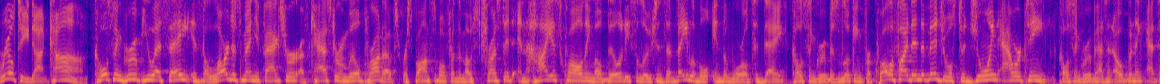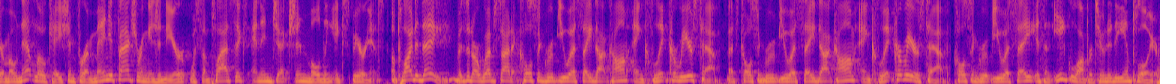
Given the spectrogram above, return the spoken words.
DustinWhiteRealty.com. Colson Group USA is the largest manufacturer of caster and wheel products responsible for the most trusted and highest quality mobility solutions available in the world today. Colson Group is looking for qualified individuals to join our team. Colson Group has an opening at their Monette location for a manufacturing engineer with some plastics and injection molding experience. Apply today. Visit our website at colsongroupusa.com and click careers tab. That's colsongroupusa.com and click careers tab. Colson Group USA is an equal opportunity employer.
